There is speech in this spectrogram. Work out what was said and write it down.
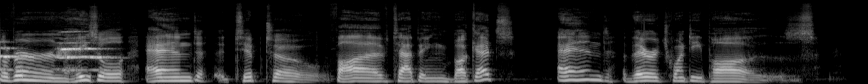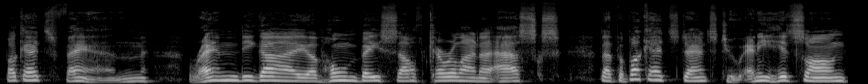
Laverne, Hazel, and Tiptoe. Five tapping Buckettes and their 20 paws. Buckettes fan Randy Guy of home base South Carolina asks that the Buckettes dance to any hit song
